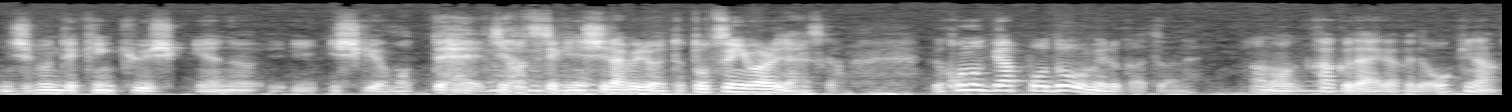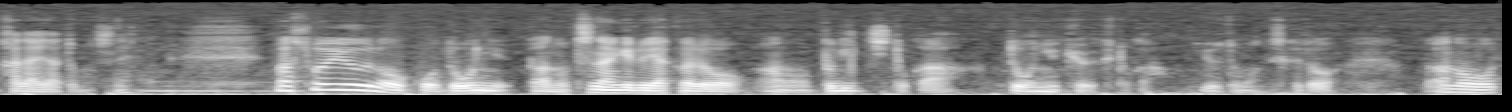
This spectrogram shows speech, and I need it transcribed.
自分で研究意識あの意識を持って自発的に調べるようにと突然言われるじゃないですか。このギャップをどう埋めるかっていうのはね、あの、各大学で大きな課題だと思うんですね。まあそういうのをこう導入、あの、つなげる役割を、あの、ブリッジとか導入教育とか言うと思うんですけど、あの、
